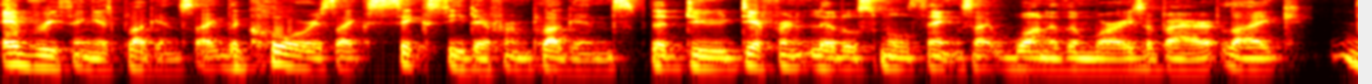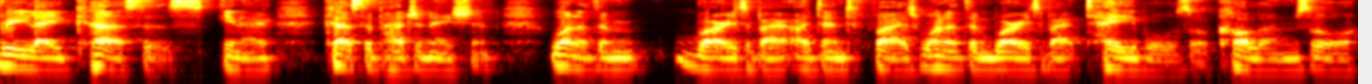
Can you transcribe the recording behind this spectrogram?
everything is plugins. Like the core is like 60 different plugins that do different little small things. Like one of them worries about like relay cursors, you know, cursor pagination. One of them worries about identifiers. One of them worries about tables or columns or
